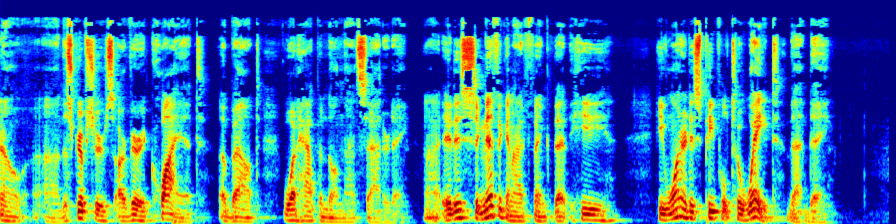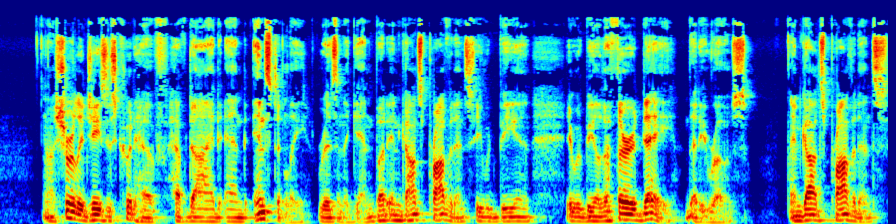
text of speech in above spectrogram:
Now, uh, the scriptures are very quiet about what happened on that Saturday. Uh, it is significant, I think, that he, he wanted his people to wait that day. Uh, surely Jesus could have, have died and instantly risen again, but in God's providence, he would be in, it would be on the third day that he rose. In God's providence,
